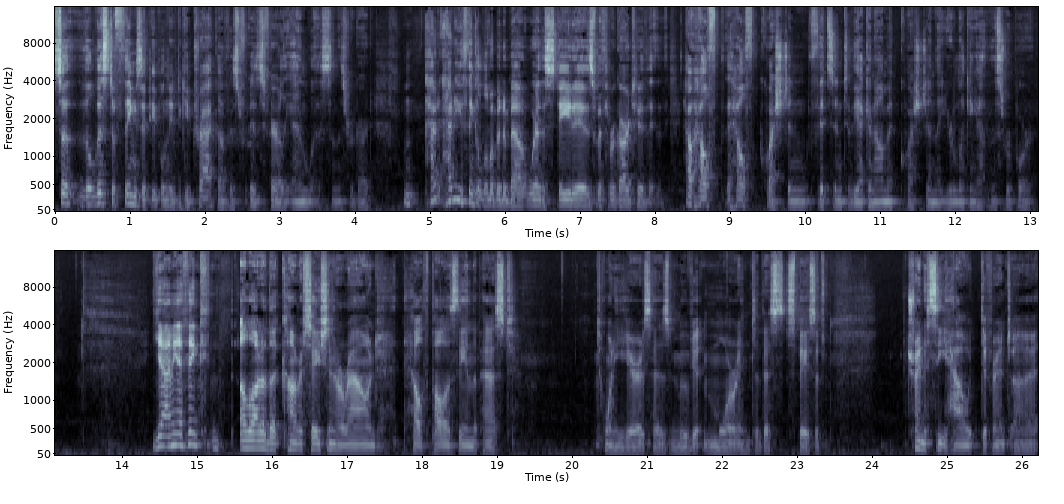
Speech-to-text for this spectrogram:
So the list of things that people need to keep track of is, is fairly endless in this regard. Mm, how, how do you think a little bit about where the state is with regard to the, how health the health question fits into the economic question that you're looking at in this report yeah, I mean, I think a lot of the conversation around health policy in the past 20 years has moved it more into this space of trying to see how different uh,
